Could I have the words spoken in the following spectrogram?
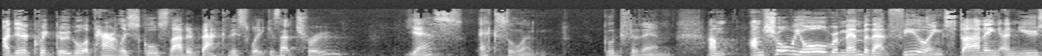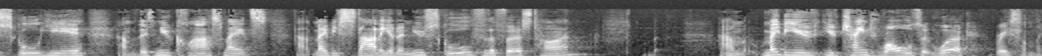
I did a quick Google. Apparently, school started back this week. Is that true? Yes? Excellent. Good for them. Um, I'm sure we all remember that feeling starting a new school year. Um, there's new classmates, uh, maybe starting at a new school for the first time. Um, maybe you've, you've changed roles at work recently.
